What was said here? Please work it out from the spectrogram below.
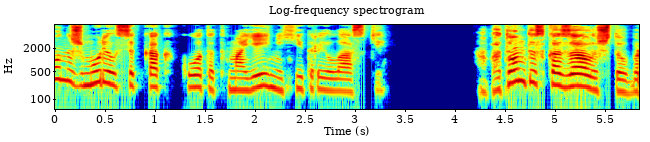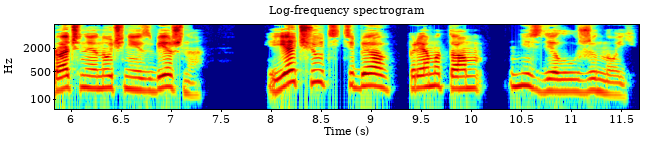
Он жмурился, как кот от моей нехитрой ласки. — А потом ты сказала, что брачная ночь неизбежна, и я чуть тебя прямо там не сделал женой.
